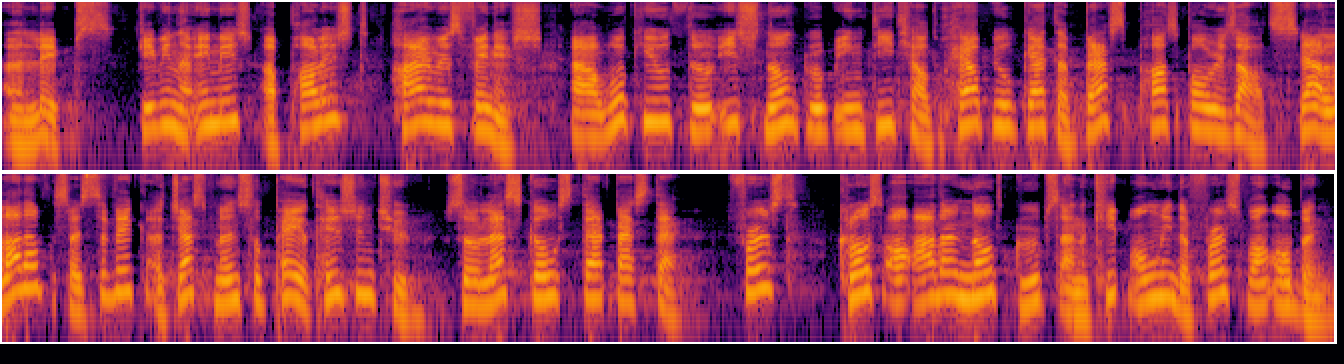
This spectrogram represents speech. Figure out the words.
and lips, giving the image a polished, high-res finish. I'll walk you through each node group in detail to help you get the best possible results. There are a lot of specific adjustments to pay attention to, so let's go step by step. First, Close all other node groups and keep only the first one open.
